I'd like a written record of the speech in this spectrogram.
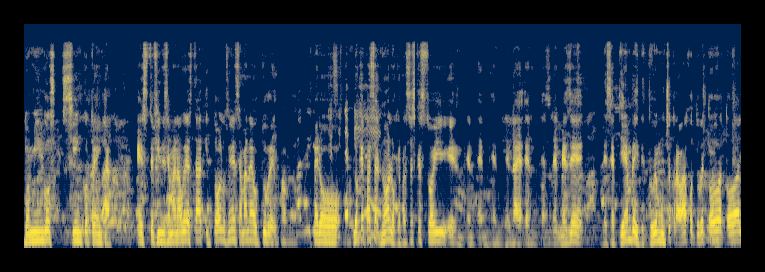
domingos 5 30 este fin de semana voy a estar y todos los fines de semana de octubre. Pero lo que pasa no lo que pasa es que estoy en, en- en- en- en la- en- en el mes de, de septiembre y tuve mucho trabajo tuve todo todos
